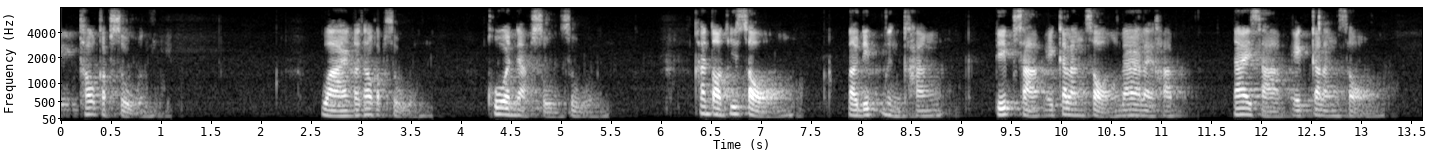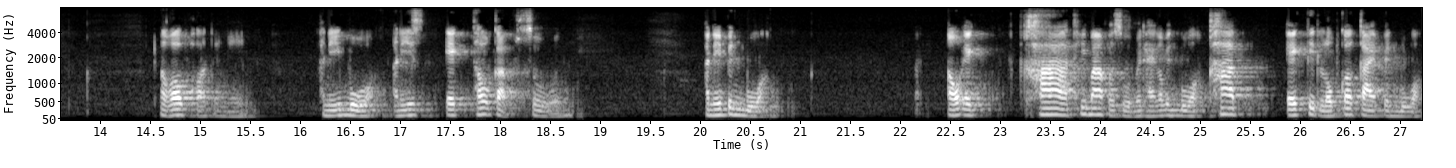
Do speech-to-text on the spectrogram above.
x เท่ากับศูนย์ y ก็เท่ากับศูนย์คู่อันดับศูนย์ศูนย์ขั้นตอนที่สองเราดิฟหนึ่งครั้ง ดิฟสาม x กำลังสองได้อะไรครับ ได้สาม x กำลังสองแล้วก็พอตอย่างนี้ อันนี้บวก อันนี้ x เท่ากับศูนย์อันนี้เป็นบวก เอา x ค่าที่มากกว่าศูนย์ไปแทนก็เป็นบวก ค่า x ติดลบก็กลายเป็นบวก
